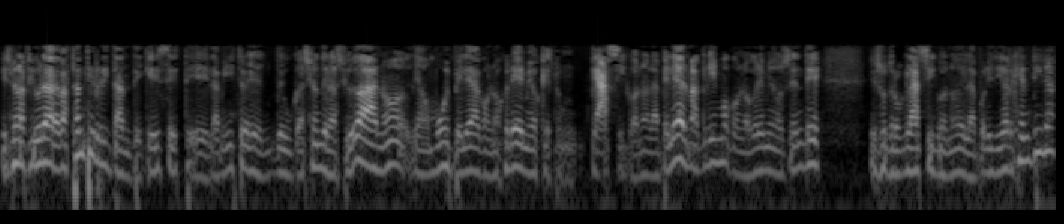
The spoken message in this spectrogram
es una figura bastante irritante, que es este, la ministra de, Educación de la ciudad, ¿no? Digamos, muy peleada con los gremios, que es un clásico, ¿no? La pelea del macrismo con los gremios docentes es otro clásico, ¿no? De la política argentina.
